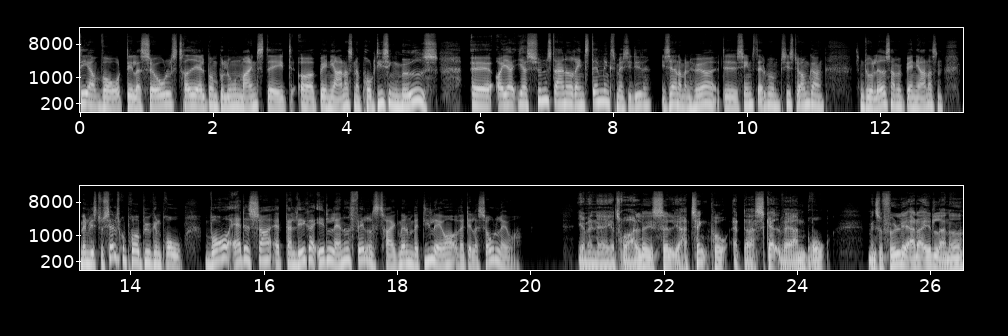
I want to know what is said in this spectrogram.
der, hvor De La Souls tredje album, Balloon Mindstate, og Benny Andersen og Paul Dissing mødes. Øh, og jeg, jeg synes, der er noget rent stemningsmæssigt i det. Især når man hører det seneste album, sidste omgang, som du har lavet sammen med Benny Andersen. Men hvis du selv skulle prøve at bygge en bro, hvor er det så, at der ligger et eller andet fællestræk mellem, hvad de laver og hvad De La Soul laver? Jamen, øh, jeg tror aldrig selv, jeg har tænkt på, at der skal være en bro. Men selvfølgelig er der et eller andet...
